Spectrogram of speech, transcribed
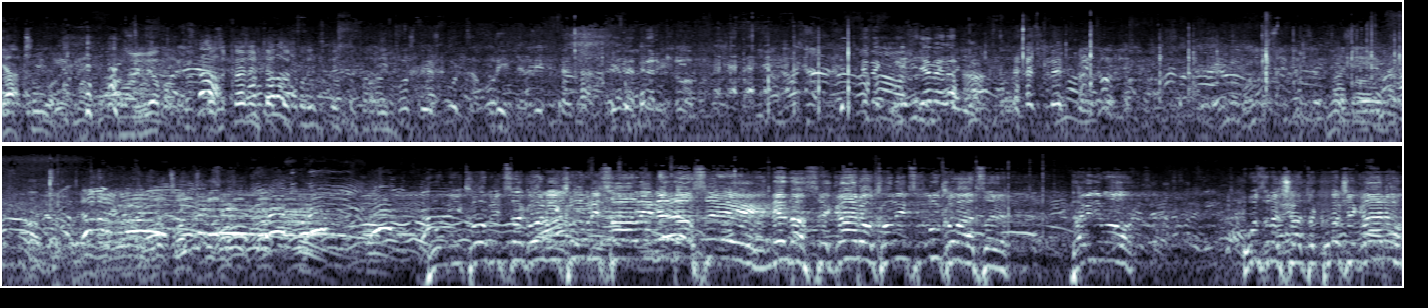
Ja čuvam. Oj, ja, pa kažem, to je politika isto pa. Poštuješ kurca, volite, jebe perilo. Jebe Goni Kobrica, goni Kobrica, ali ne da se, ne da se, Garo, koalicija Lukovac. Da vidimo, uzvraća također Garo.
